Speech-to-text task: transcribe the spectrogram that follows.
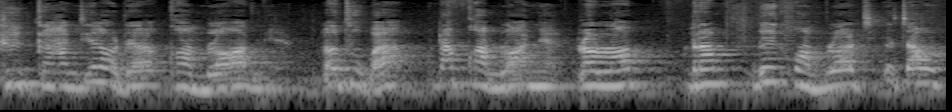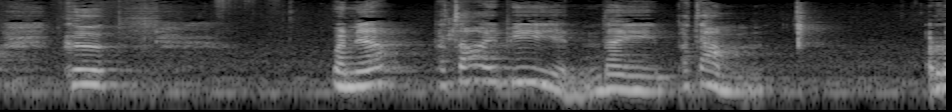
คือการที่เราได้รับความรอดเนี่ย เราถูกปะรับความรอดเนี่ย เรารับรับด้วยความรอดที่พระเจ้า คือ วันเนี้ย พระเจ้าให้พี่เห็นในพระธรรม โร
